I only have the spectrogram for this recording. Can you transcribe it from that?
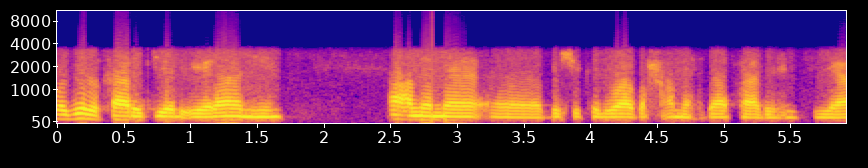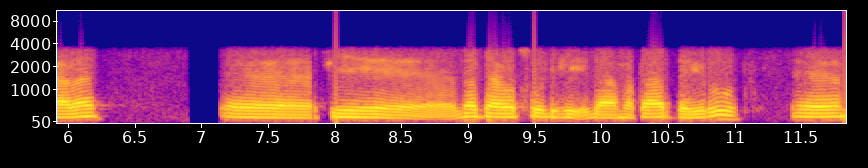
وزير الخارجية الإيراني أعلن بشكل واضح عن اهداف هذه الزيارة في لدى وصوله إلى مطار بيروت. آه،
